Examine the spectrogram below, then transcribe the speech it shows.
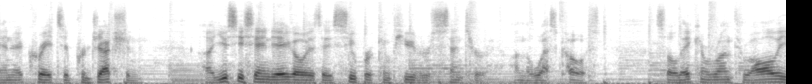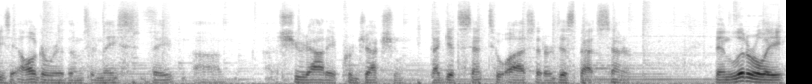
and it creates a projection. Uh, UC San Diego is a supercomputer center on the West Coast. So they can run through all these algorithms and they, they uh, shoot out a projection that gets sent to us at our dispatch center. Then literally,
